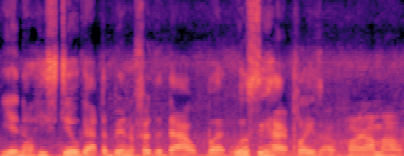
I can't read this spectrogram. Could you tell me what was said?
you know, he still got the benefit of the doubt. But we'll see how it plays out. All right, I'm out.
